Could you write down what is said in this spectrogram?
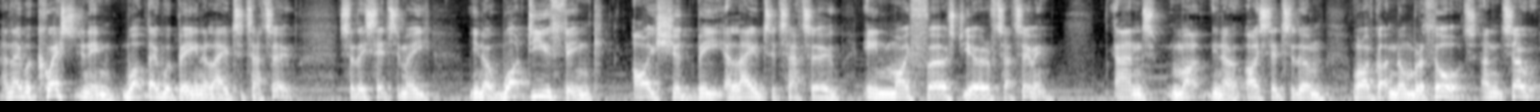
and they were questioning what they were being allowed to tattoo. So they said to me, you know, what do you think I should be allowed to tattoo in my first year of tattooing? And my, you know, I said to them, "Well, I've got a number of thoughts," and so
